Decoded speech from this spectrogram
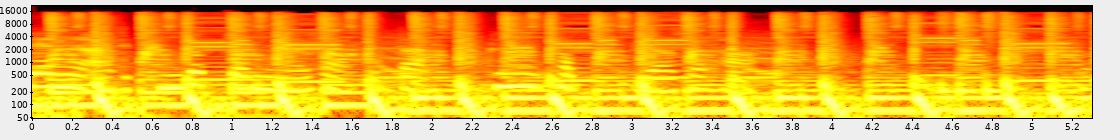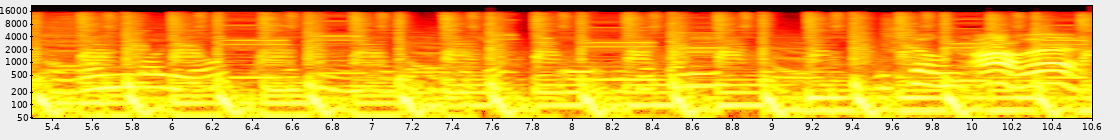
이때는 아직 근접전이라서 일단 근접이어서 다 어, 원거리요. 방송은 아무것도 되죠? 네, 이제 빨리 미션 아 왜? 아.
